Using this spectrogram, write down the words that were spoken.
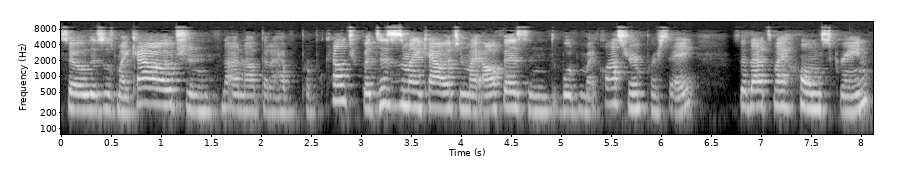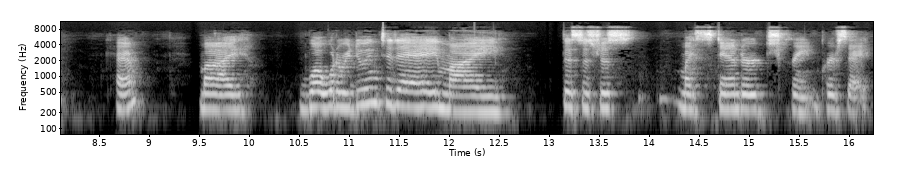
so this was my couch, and not, not, that I have a purple couch, but this is my couch in my office and would be my classroom per se. So that's my home screen. Okay. My well, what are we doing today? My this is just my standard screen per se.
